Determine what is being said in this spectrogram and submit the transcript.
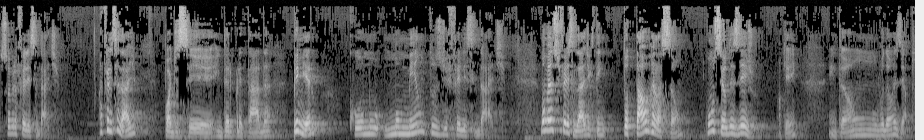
sobre a felicidade. A felicidade pode ser interpretada primeiro como momentos de felicidade. Momentos de felicidade que têm total relação com o seu desejo, ok? Então, vou dar um exemplo.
